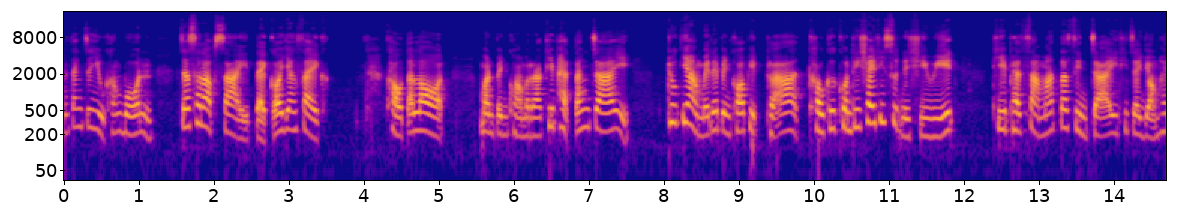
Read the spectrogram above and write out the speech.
นตั้งจะอยู่ข้างบน จะสลับใส่แต่ก็ยังใส่เขาตลอด มันเป็นความรักที่แพทตั้งใจ ทุกอย่างไม่ได้เป็นข้อผิดพลาด เขาคือคนที่ใช่ที่สุดในชีวิต ที่แพทสามารถตัดสินใจที่จะยอมให้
